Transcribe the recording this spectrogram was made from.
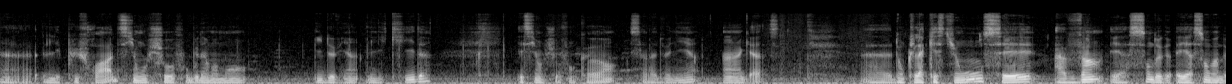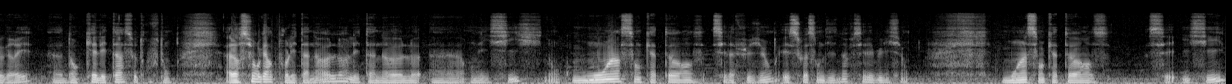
euh, les plus froides, si on le chauffe au bout d'un moment il devient liquide, et si on le chauffe encore, ça va devenir un gaz. Euh, donc la question c'est à 20 et à, 100 degrés, et à 120 degrés, euh, dans quel état se trouve-t-on? Alors si on regarde pour l'éthanol, l'éthanol euh, on est ici, donc moins 114 c'est la fusion et 79 c'est l'ébullition. Moins 114 c'est ici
